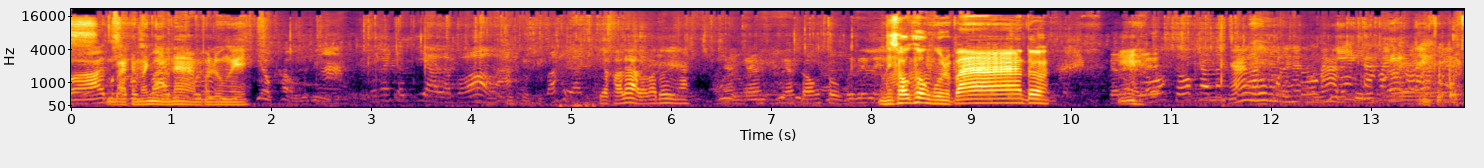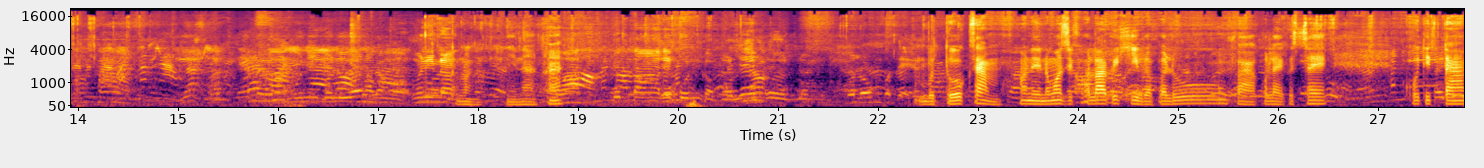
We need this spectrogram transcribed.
บาดมันยินหน้าบ่ลุงเอ้ยเดี๋ยวเขาแล้วเราก็ด้วยนะนี่ซอกทงพุ่นป้าตัวอืมย่างลุงมาเลยฮะหน้าเลยคุณกำลังนี่นะฮะบุตกซ้ำวันนี้น้องมอสสิขอลาไปคลิปแล้วปะลุงฝากกดไลค์กดแชร์ กดติดตาม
